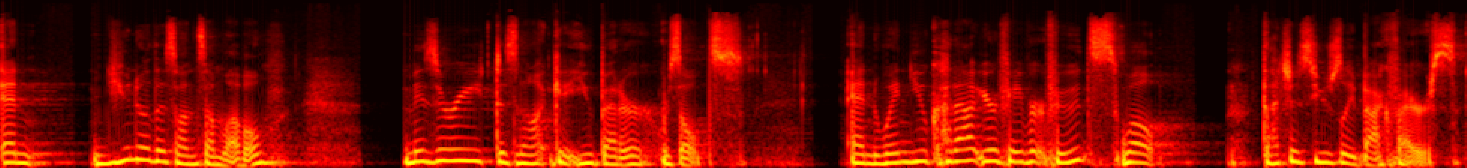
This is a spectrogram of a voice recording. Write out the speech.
and you know this on some level, Misery does not get you better results. And when you cut out your favorite foods, well, that just usually backfires.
